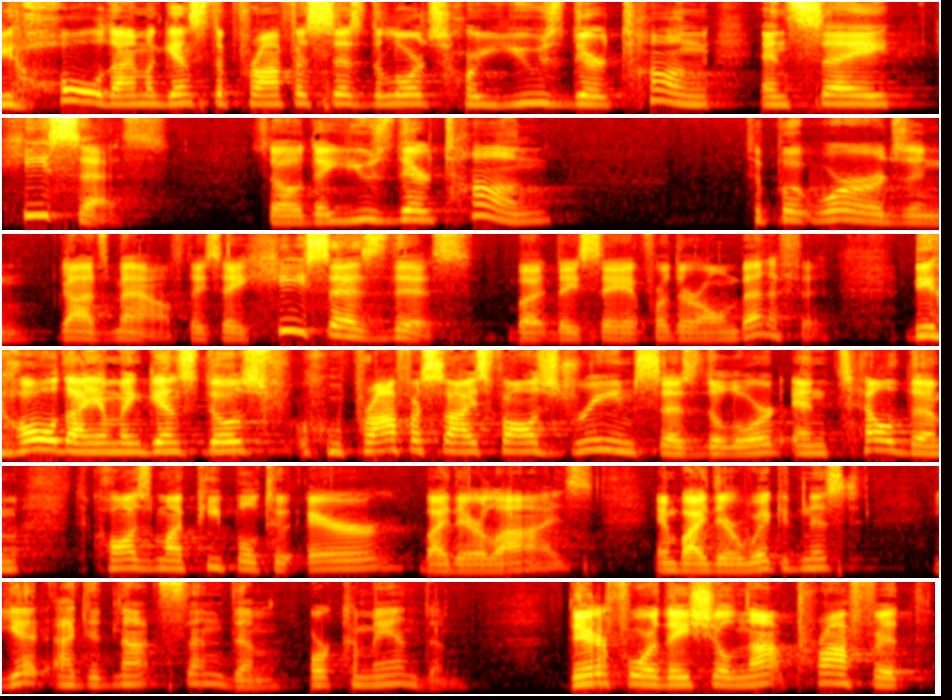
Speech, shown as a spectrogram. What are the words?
Behold, I'm against the prophets, says the Lord, who use their tongue and say, He says. So they use their tongue to put words in God's mouth. They say, He says this, but they say it for their own benefit. Behold, I am against those who prophesy false dreams, says the Lord, and tell them to cause my people to err by their lies and by their wickedness. Yet I did not send them or command them. Therefore, they shall not profit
